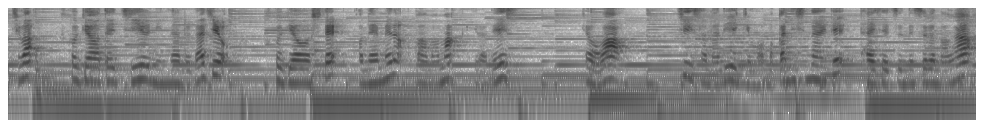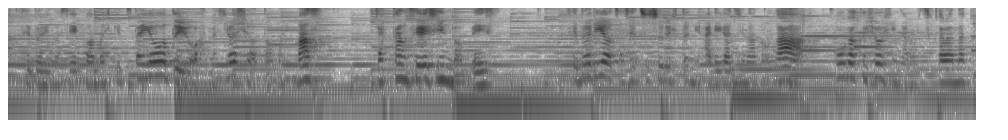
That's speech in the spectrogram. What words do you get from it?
にちは。副業で自由になるラジオ。副業をして5年目のマママひろです。今日は小さな利益もバカにしないで大切にするのがセドリの成功の秘訣だよというお話をしようと思います。若干精神論です。セドリを挫折する人にありがちなのが高額商品が見つからなくて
